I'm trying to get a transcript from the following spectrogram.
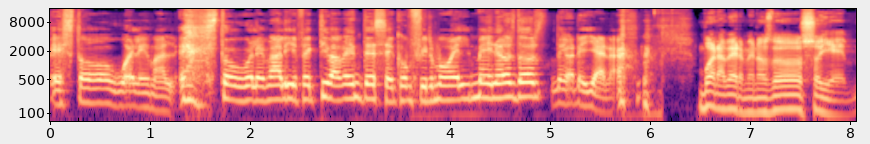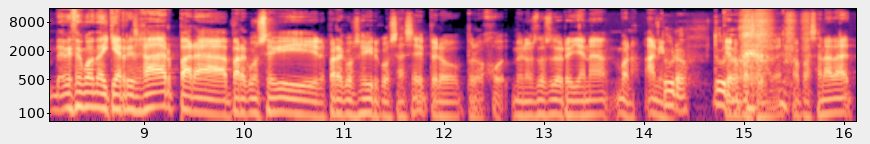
esto huele mal. Esto huele mal. Y efectivamente se confirmó el menos dos de Orellana. Bueno, a ver, menos dos, oye, de vez en cuando hay que arriesgar para, conseguir, para conseguir cosas, ¿eh? Pero, pero menos dos de Orellana, bueno, ánimo. Duro, duro. no pasa nada, ¿eh? no pasa nada.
